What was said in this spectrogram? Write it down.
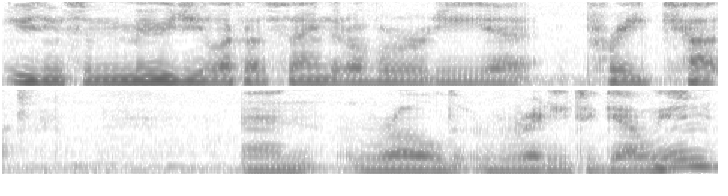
Using some Muji, like I was saying, that I've already uh, pre-cut and rolled ready to go in.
